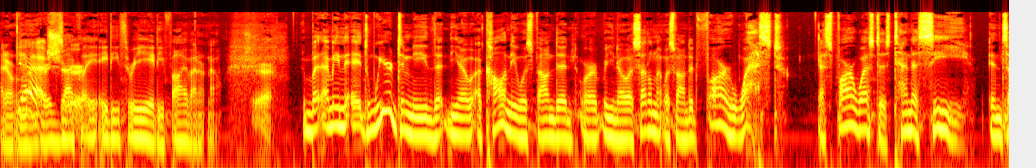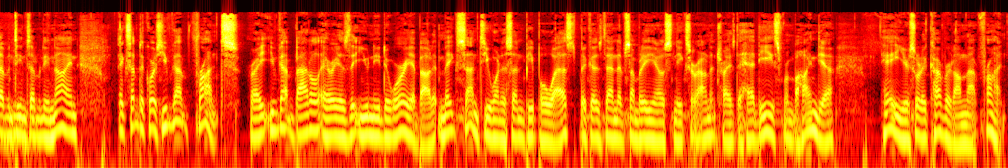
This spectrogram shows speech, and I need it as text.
I don't yeah, remember exactly, sure. 83, 85, I don't know. Sure. But I mean, it's weird to me that, you know, a colony was founded or, you know, a settlement was founded far west, as far west as Tennessee. in 1779. Except, of course, you've got fronts, right? You've got battle areas that you need to worry about. It makes sense. You want to send people west because then if somebody, you know, sneaks around and tries to head east from behind you, hey, you're sort of covered on that front.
